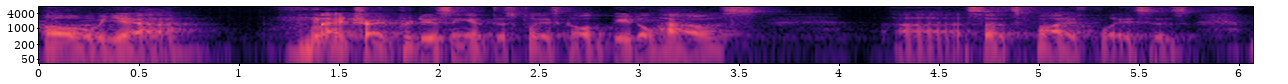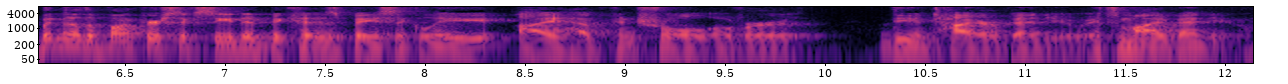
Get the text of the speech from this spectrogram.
oh, yeah. I tried producing at this place called Beetle House. Uh, so that's five places. But no, the bunker succeeded because basically I have control over the entire venue. It's my venue.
